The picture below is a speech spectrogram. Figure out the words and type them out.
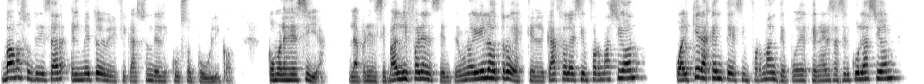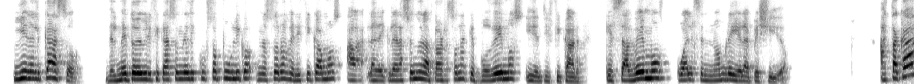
vamos a utilizar el método de verificación del discurso público. Como les decía, la principal diferencia entre uno y el otro es que en el caso de la desinformación, Cualquier agente desinformante puede generar esa circulación y en el caso del método de verificación del discurso público, nosotros verificamos la declaración de una persona que podemos identificar, que sabemos cuál es el nombre y el apellido. Hasta acá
